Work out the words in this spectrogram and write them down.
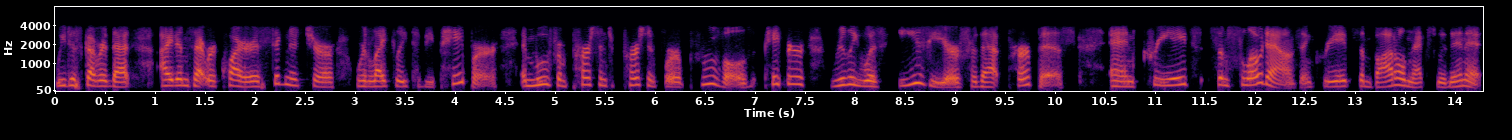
we discovered that items that require a signature were likely to be paper and move from person to person for approvals. Paper really was easier for that purpose and creates some slowdowns and creates some bottlenecks within it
